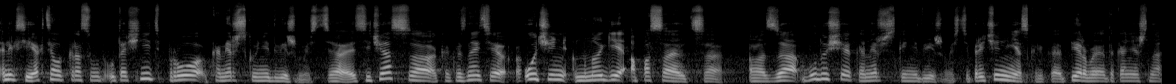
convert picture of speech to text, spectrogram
Алексей, я хотела как раз уточнить про коммерческую недвижимость. А, Сейчас, а, как вы знаете, очень многие опасаются а, за будущее коммерческой недвижимости. Причин несколько. Первое – это, конечно,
